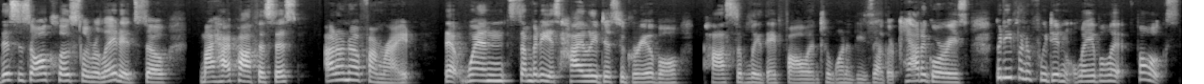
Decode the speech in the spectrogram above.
This is all closely related. So, my hypothesis I don't know if I'm right that when somebody is highly disagreeable, possibly they fall into one of these other categories. But even if we didn't label it, folks,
